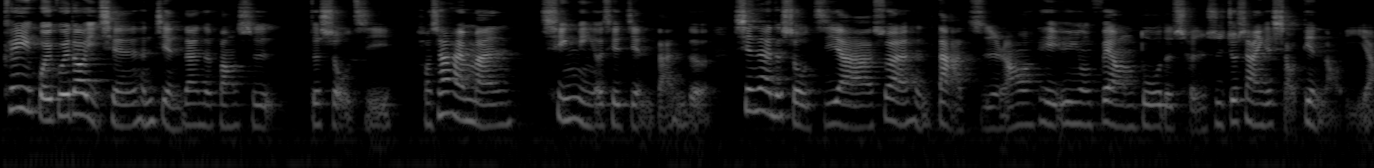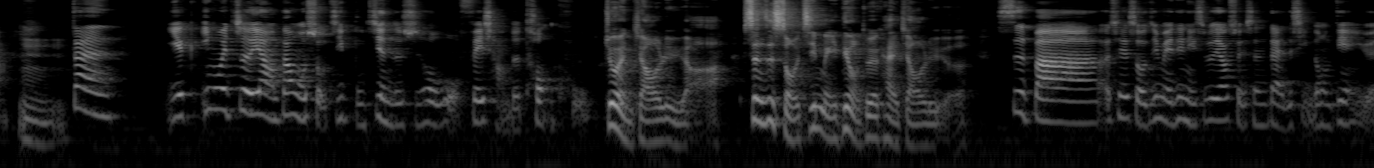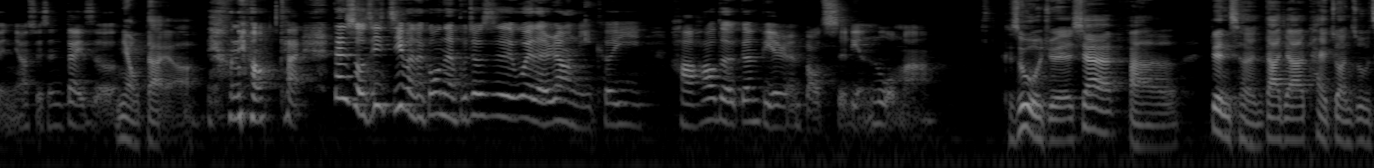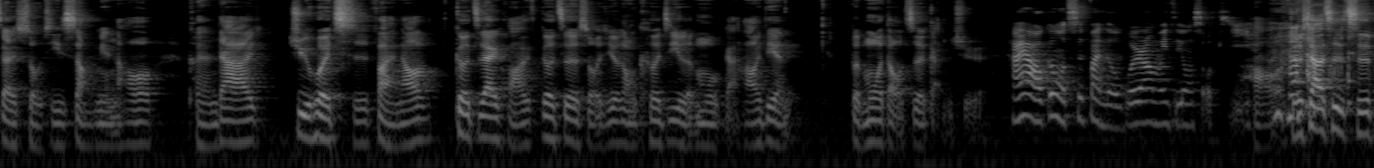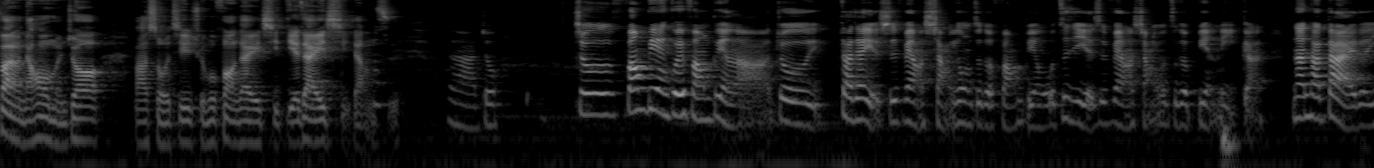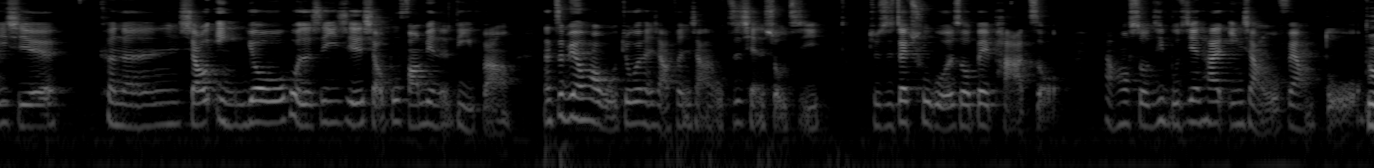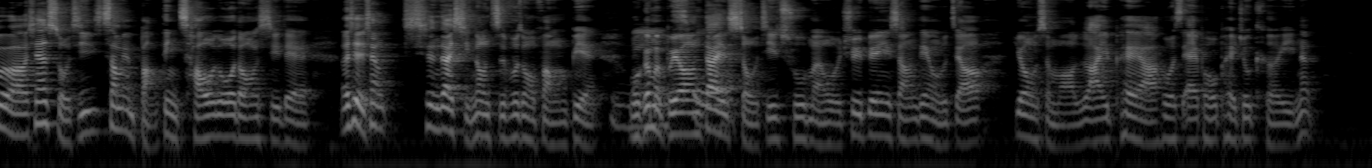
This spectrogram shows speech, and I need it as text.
可以回归到以前很简单的方式的手机，好像还蛮亲民而且简单的。现在的手机啊，虽然很大只，然后可以运用非常多的程式，就像一个小电脑一样。嗯，但。也因为这样，当我手机不见的时候，我非常的痛苦，就很焦虑啊，甚至手机没电，我就会开始焦虑了，是吧？而且手机没电，你是不是要随身带着行动电源？你要随身带着尿袋啊，尿袋。但手机基本的功能不就是为了让你可以好好的跟别人保持联络吗？可是我觉得现在反而变成大家太专注在手机上面，然后可能大家。聚会吃饭，然后各自在划各自的手机，有种科技冷漠感，好一点本末倒置的感觉。还好跟我吃饭的，我不会让他们一直用手机。好，就下次吃饭，然后我们就把手机全部放在一起，叠在一起这样子。对啊，就就方便归方便啦，就大家也是非常享用这个方便，我自己也是非常享用这个便利感。那它带来的一些可能小隐忧，或者是一些小不方便的地方。那这边的话，我就会很想分享我之前手机就是在出国的时候被扒走，然后手机不见，它影响我非常多。对啊，现在手机上面绑定超多东西的，而且像现在行动支付这么方便，我根本不用带手机出门，我去便利商店，我只要用什么 Line Pay 啊，或者是 Apple Pay 就可以。那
